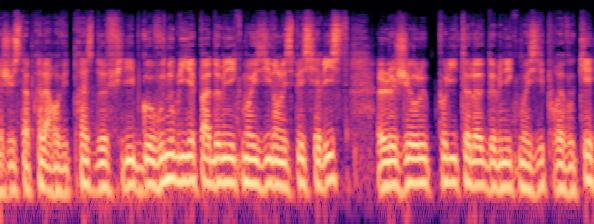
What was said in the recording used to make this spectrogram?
juste après la revue de presse de Philippe Gau. Vous n'oubliez pas Dominique Moisy dans les spécialistes, le géopolitologue Dominique Moisy pour évoquer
